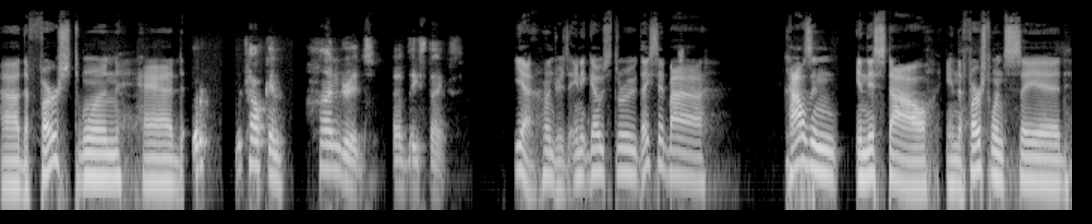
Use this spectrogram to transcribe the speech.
Uh, the first one had We're, we're talking hundreds of these things. Yeah, hundreds. And it goes through they said by tiles in in this style, and the first one said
